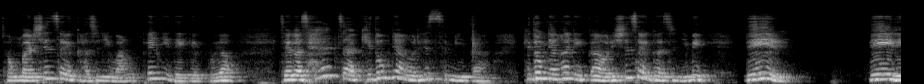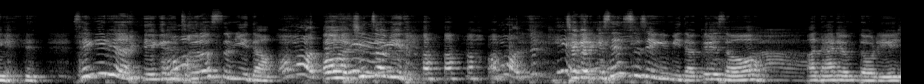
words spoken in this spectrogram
정말 신서연 가수님 왕팬이 되겠고요. 제가 살짝 기동량을 했습니다. 기동량 하니까 우리 신서연 가수님이 내일 내일이 생일이라는 얘기를 어. 들었습니다. 어머 어 어떡해. 진짜입니다. 어머 어떡해. 제가 이렇게 센스쟁입니다. 그래서 아, 아, 나름 또 우리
